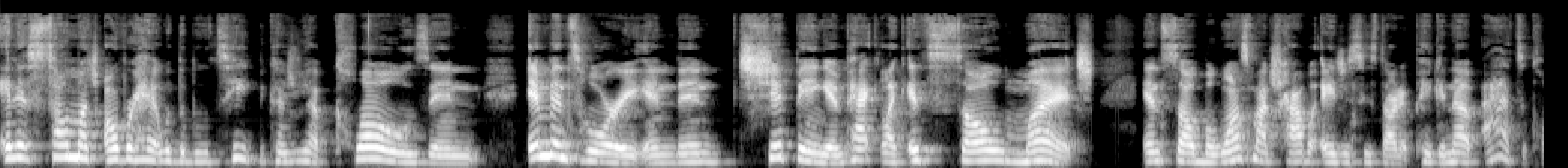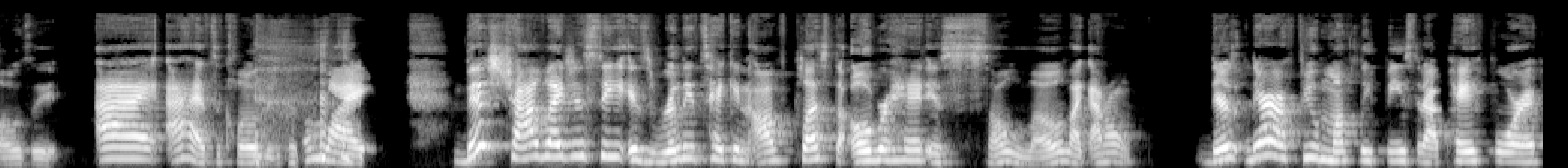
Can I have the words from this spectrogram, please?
And it's so much overhead with the boutique because you have clothes and inventory and then shipping and pack. Like it's so much. And so, but once my travel agency started picking up, I had to close it. I I had to close it because I'm like, this travel agency is really taking off. Plus, the overhead is so low. Like I don't there's there are a few monthly fees that I pay for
